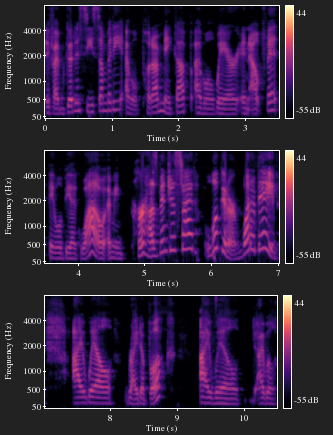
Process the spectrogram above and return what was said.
if I'm going to see somebody, I will put on makeup, I will wear an outfit. They will be like, wow, I mean, her husband just died. Look at her. What a babe. I will write a book. I will I will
